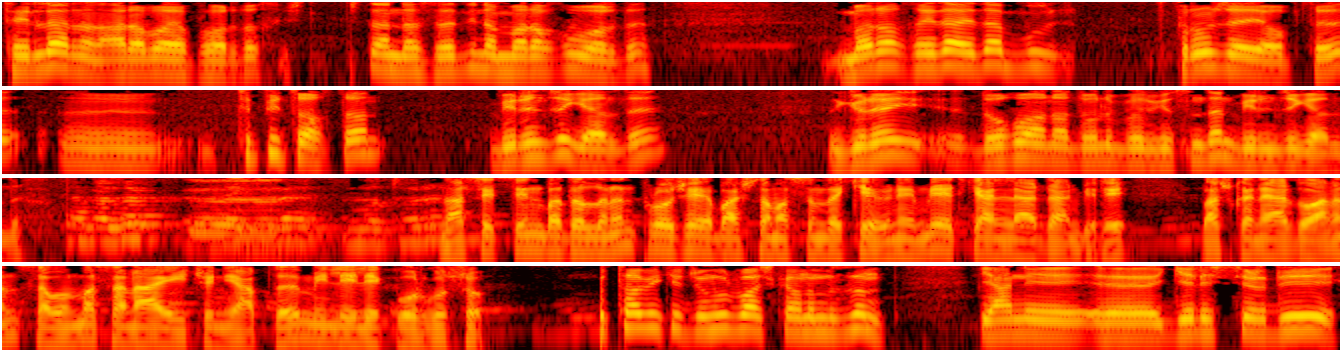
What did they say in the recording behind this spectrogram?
tellerle araba yapardık. İşte, Nasreddin'e merakı vardı. Merak ede ede bu proje yaptı. Ee, TÜBİTAK'tan birinci geldi. Güney Doğu Anadolu bölgesinden birinci geldi. Nasrettin Badıllı'nın projeye başlamasındaki önemli etkenlerden biri, Başkan Erdoğan'ın savunma sanayi için yaptığı millilik vurgusu. Bu tabii ki Cumhurbaşkanımızın yani e, geliştirdiği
